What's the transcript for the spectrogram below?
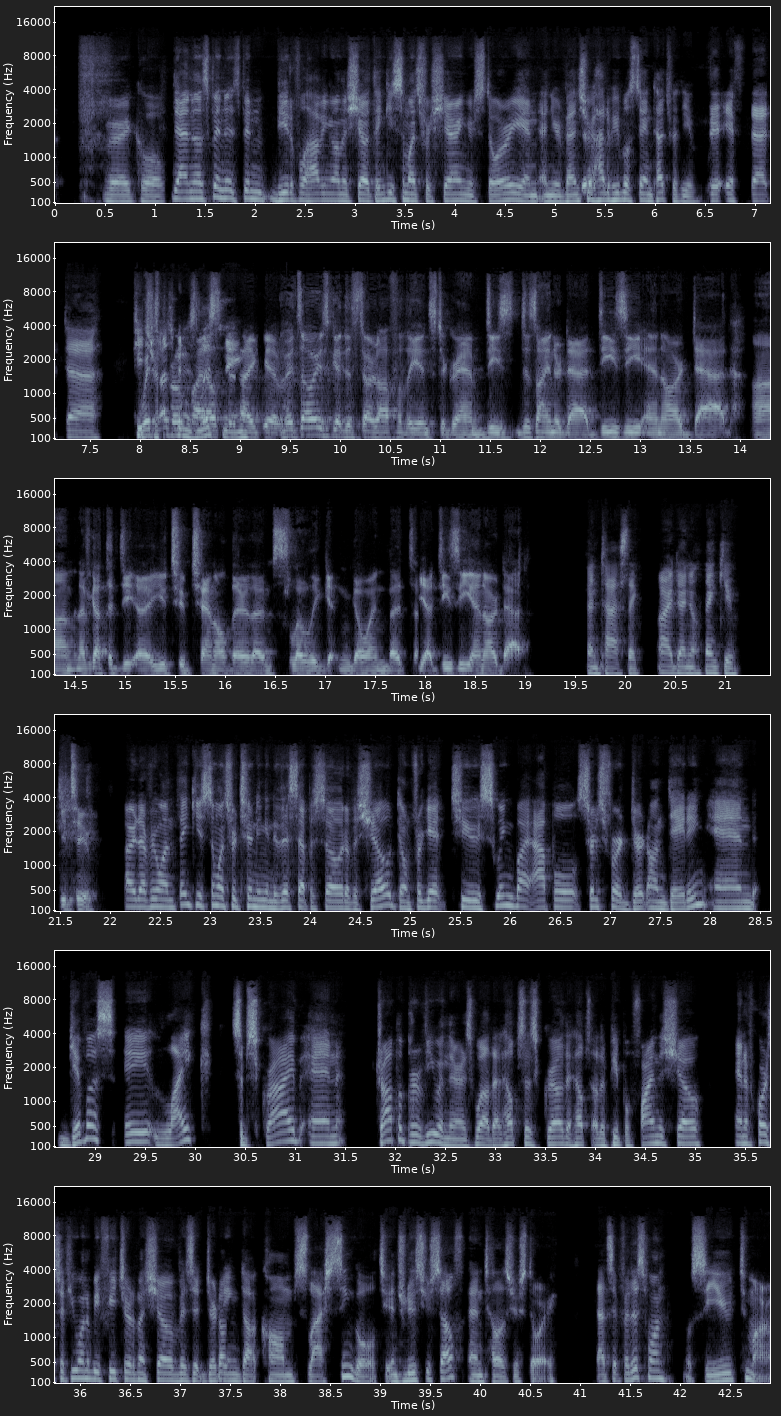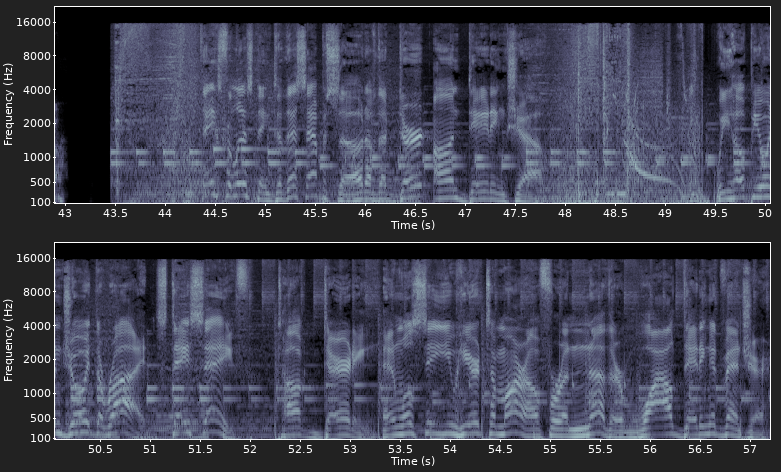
Very cool. Yeah, no, it's been it's been beautiful having you on the show. Thank you so much for sharing your story and, and your venture. Yeah. How do people stay in touch with you if that uh, future Which husband is listening? I give. It's always good to start off with the Instagram D- designer dad DZNR dad, um, and I've got the D- uh, YouTube channel there that I'm slowly getting going. But uh, yeah, DZNR dad. Fantastic. All right, Daniel. Thank you. You too. All right, everyone. Thank you so much for tuning into this episode of the show. Don't forget to swing by Apple, search for Dirt on Dating, and give us a like, subscribe, and drop a review in there as well. That helps us grow. That helps other people find the show. And of course, if you want to be featured on the show, visit dirting.com slash single to introduce yourself and tell us your story. That's it for this one. We'll see you tomorrow. Thanks for listening to this episode of the Dirt on Dating Show. We hope you enjoyed the ride. Stay safe, talk dirty, and we'll see you here tomorrow for another wild dating adventure.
